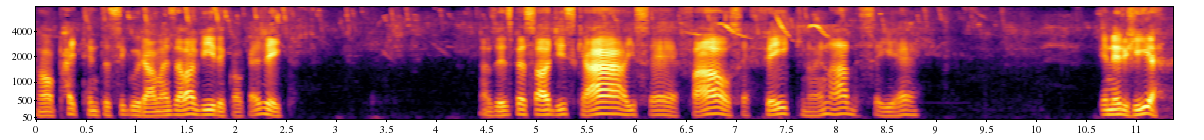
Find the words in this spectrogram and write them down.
O pai tenta segurar, mas ela vira de qualquer jeito. Às vezes o pessoal diz que ah, isso é falso, é fake, não é nada, isso aí é energia.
